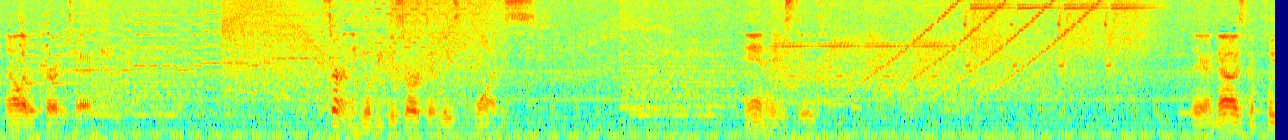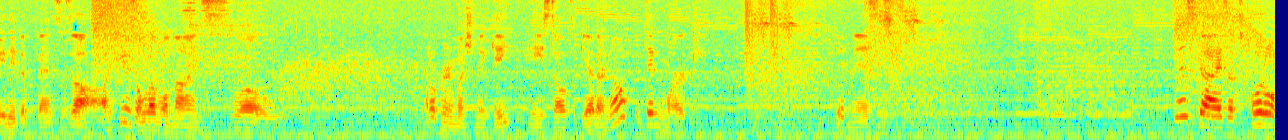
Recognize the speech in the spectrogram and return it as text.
And I'll let card attack. Certainly he'll be Berserked at least once. And Hasted. There, now he's completely defenseless. Oh, he was a level 9 slow. That'll pretty much negate the haste altogether. Nope, it didn't work. It missed. This guy is a total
